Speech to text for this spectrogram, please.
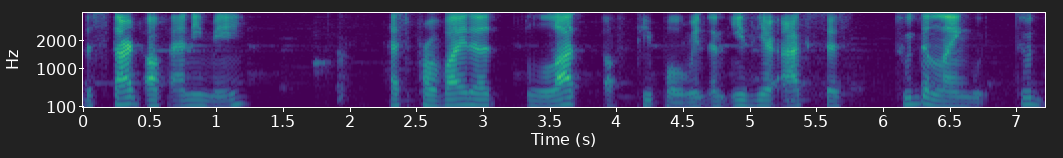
the start of anime has provided a lot of people with an easier access to the language to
